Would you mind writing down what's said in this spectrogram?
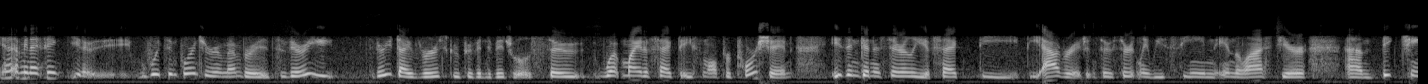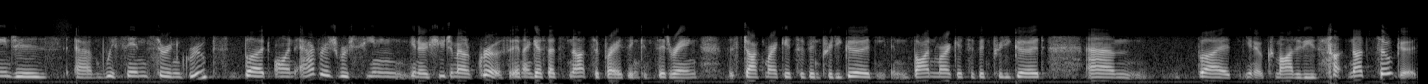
Yeah, I mean, I think you know what's important to remember. It's very very diverse group of individuals. So what might affect a small proportion isn't going to necessarily affect the the average. And so certainly we've seen in the last year um, big changes um, within certain groups. But on average, we're seeing you know a huge amount of growth, and I guess that's not surprising considering the stock markets have been pretty good, even bond markets have been pretty good. Um, but you know commodities not not so good.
